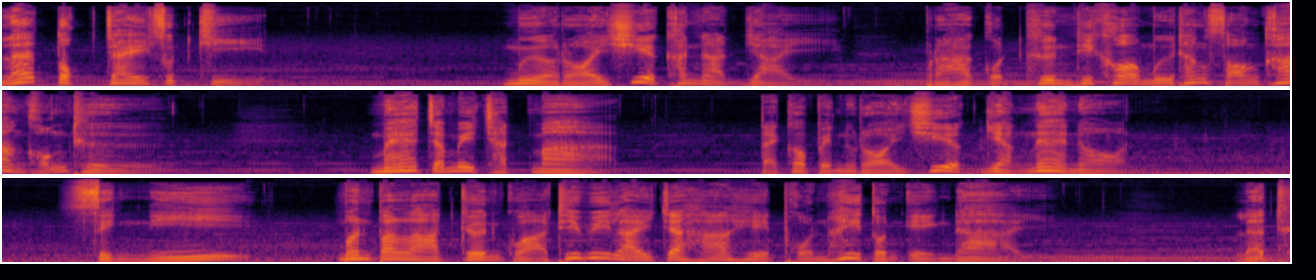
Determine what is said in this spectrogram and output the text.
และตกใจสุดขีด เมื่อรอยเชือกขนาดใหญ่ ปรากฏขึ้นที่ข้อมือทั้งสองข้างของเธอ แม้จะไม่ชัดมาก แต่ก็เป็นรอยเชือกอย่างแน่นอน สิ่งนี้มันประหลาดเกินกว่าที่วิไลจะหาเหตุผลให้ตนเองได้ และเธ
